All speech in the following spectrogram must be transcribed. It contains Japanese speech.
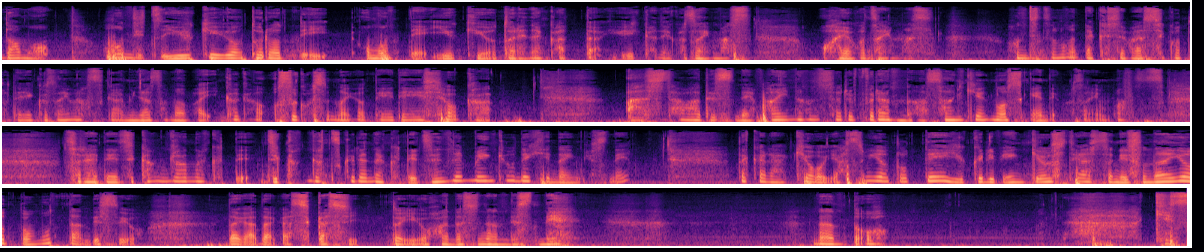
どうも、本日有給を取ろうって思って有給を取れなかったゆりかでございます。おはようございます。本日も私は仕事でございますが、皆様はいかがお過ごしの予定でしょうか明日はですね、ファイナンシャルプランナー3級の試験でございます。それで時間がなくて、時間が作れなくて全然勉強できてないんですね。だから今日休みを取ってゆっくり勉強して明日に備えようと思ったんですよ。だがだがしかしというお話なんですね。なんと、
